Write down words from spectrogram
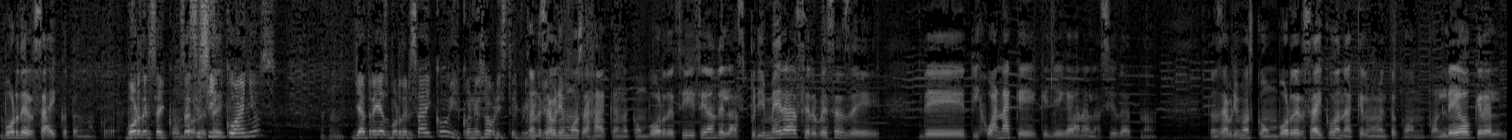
Border Psycho, también me acuerdo. Border Psycho. O sea, hace cinco años ya traías Border Psycho y con eso abriste el primer Con eso abrimos, ajá, con, con Border. Sí, sí, eran de las primeras cervezas de, de Tijuana que, que llegaban a la ciudad, ¿no? Entonces abrimos con Border Psycho, en aquel momento con, con Leo, que era el,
